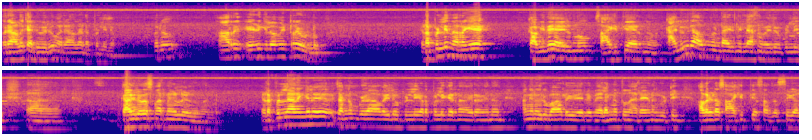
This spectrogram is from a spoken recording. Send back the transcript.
ഒരാൾ കലൂരും ഒരാൾ എടപ്പള്ളിയിലും. ഒരു ആറ് ഏഴ് കിലോമീറ്ററേ ഉള്ളൂ. ഇടപ്പള്ളി നിറയെ കവിതയായിരുന്നു സാഹിത്യമായിരുന്നു. കലൂരാളൊന്നും ഉണ്ടായിരുന്നില്ല എന്ന് കാവിലോക സ്മരണകളിൽ എഴുതുന്നുണ്ട്. എടപ്പള്ളിലാണെങ്കിൽ ചങ്ങമ്പുഴ വൈലോപ്പള്ളി എടപ്പള്ളി കരുണാകരമേനോൻ അങ്ങനെ ഒരുപാട് പേര് മേലങ്ങത്ത് നാരായണൻകുട്ടി അവരുടെ സാഹിത്യ സദസ്സുകൾ.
